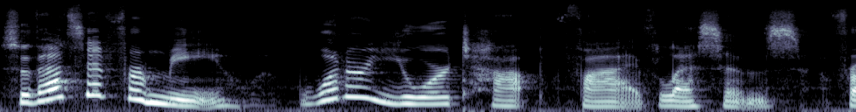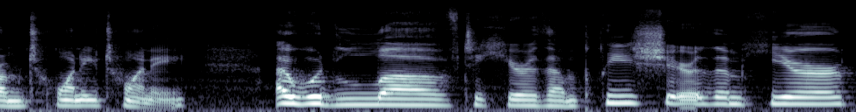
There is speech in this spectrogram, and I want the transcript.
So that's it for me. What are your top five lessons from 2020? I would love to hear them. Please share them here.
